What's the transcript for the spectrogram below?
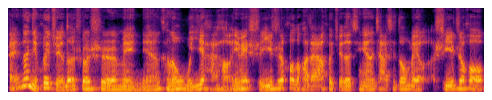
哎，那你会觉得说是每年可能五一还好，因为十一之后的话，大家会觉得今年的假期都没有了。十一之后，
